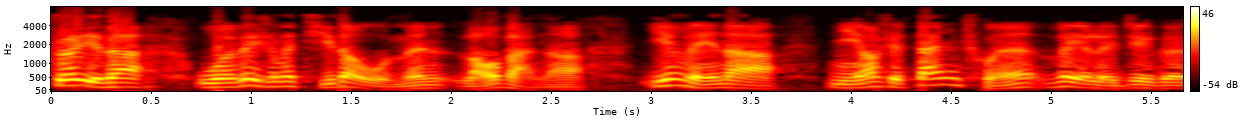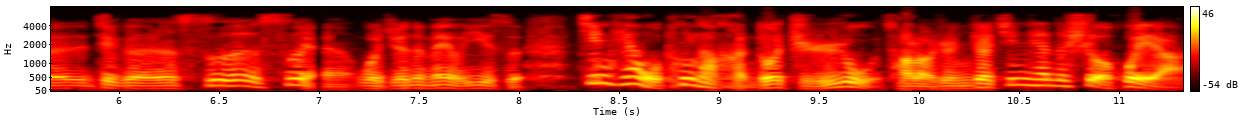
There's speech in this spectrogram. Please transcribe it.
所以呢，我为什么提到我们老板呢？因为呢，你要是单纯为了这个这个私私人，我觉得没有意思。今天我碰到很多植入，曹老师，你知道今天的社会啊，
